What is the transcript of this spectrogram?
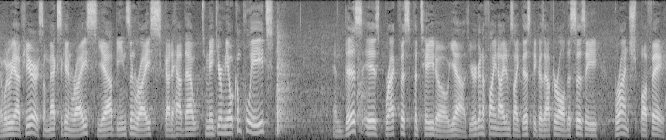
And what do we have here? Some Mexican rice. Yeah, beans and rice. Got to have that to make your meal complete. And this is breakfast potato. Yeah, you're to find items like this because after all, this is a brunch buffet.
